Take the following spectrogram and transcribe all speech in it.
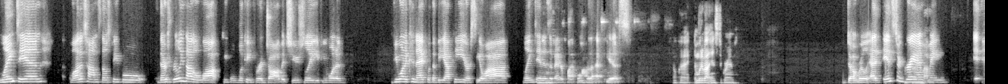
LinkedIn, a lot of times those people, there's really not a lot people looking for a job. It's usually if you want to, if you want to connect with a VIP or COI, LinkedIn is a mm-hmm. better platform for that. Yes. okay. And what about Instagram? don't really at Instagram. I mean, it,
